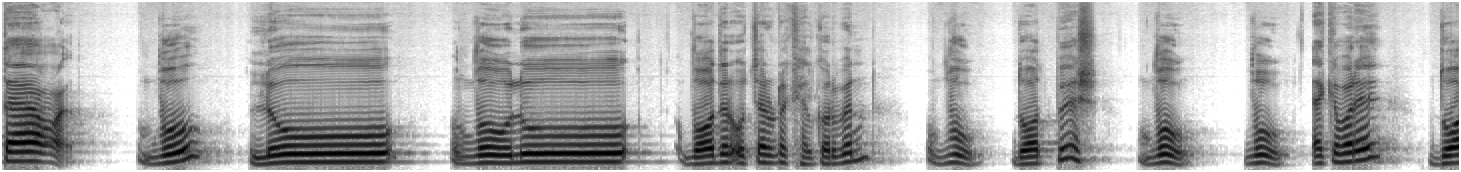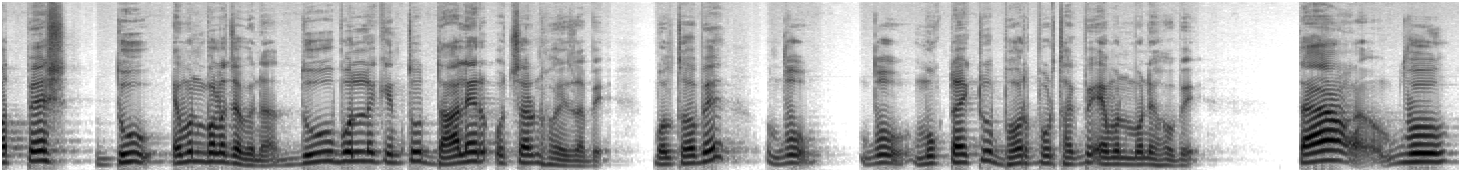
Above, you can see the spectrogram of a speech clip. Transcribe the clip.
তা'বুলু, বুলু। দদের উচ্চারণটা খেয়াল করবেন। বু দত পেশ, বু বু। একেবারে দত পেশ, দু, এমন বলা যাবে না। দু বললে কিন্তু দালের উচ্চারণ হয়ে যাবে। বলতে হবে, বু বু, মুখটা একটু ভরপুর থাকবে এমন মনে হবে। তা, বু,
